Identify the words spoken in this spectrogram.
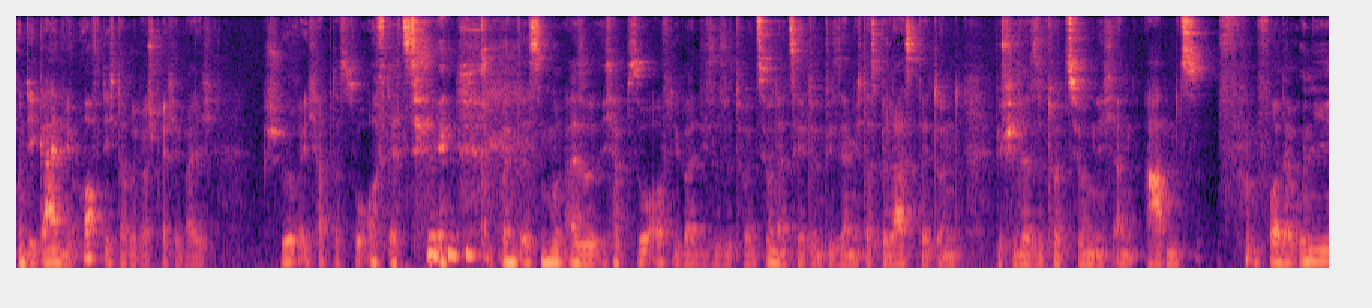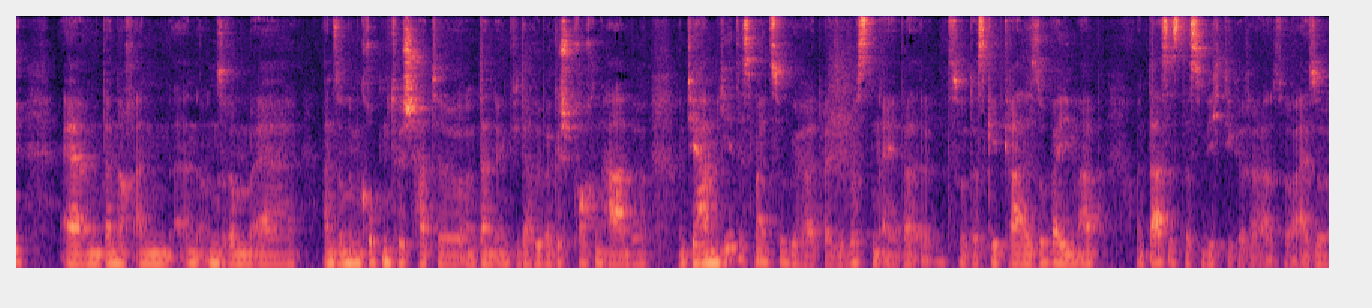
Und egal wie oft ich darüber spreche, weil ich schwöre, ich habe das so oft erzählt und es also ich habe so oft über diese Situation erzählt und wie sehr mich das belastet und wie viele Situationen ich an abends vor der Uni ähm, dann noch an, an unserem äh, an so einem Gruppentisch hatte und dann irgendwie darüber gesprochen habe und die haben jedes Mal zugehört, weil sie wussten, ey, so das geht gerade so bei ihm ab und das ist das Wichtigere. Also, also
